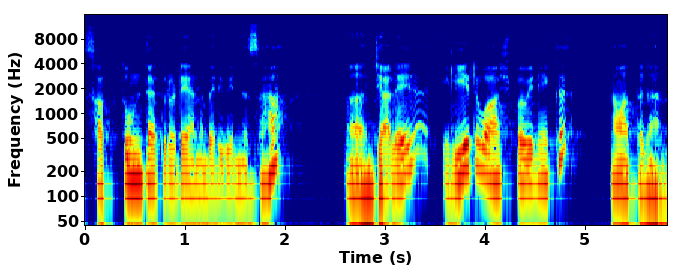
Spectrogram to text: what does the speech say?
සත්තුන්ට ඇතුළට යන්න බැරිවෙන්න සහ ජලය එලියට වාශ්ප වෙන එක නවත්ත ගන්න.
